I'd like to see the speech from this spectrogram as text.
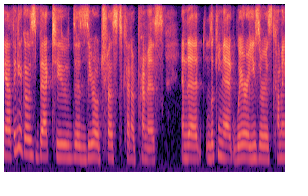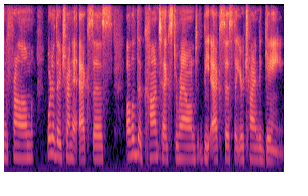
Yeah, I think it goes back to the zero trust kind of premise and that looking at where a user is coming from, what are they trying to access, all of the context around the access that you're trying to gain.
